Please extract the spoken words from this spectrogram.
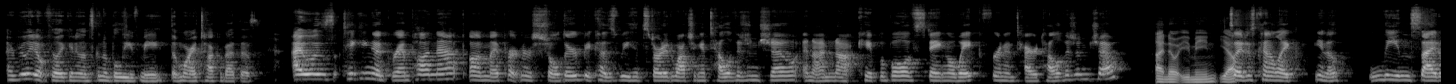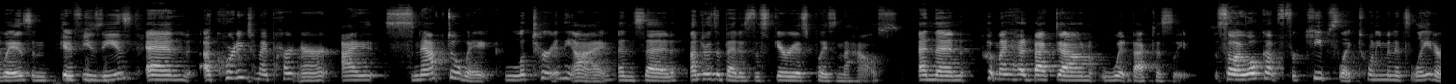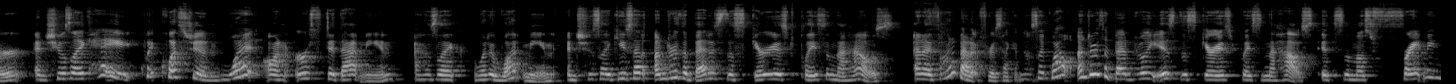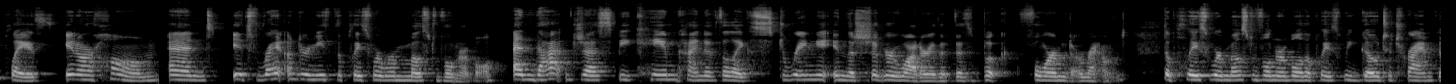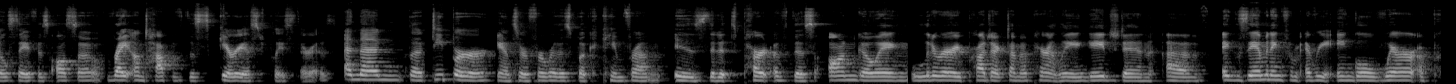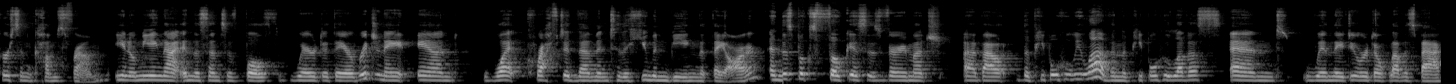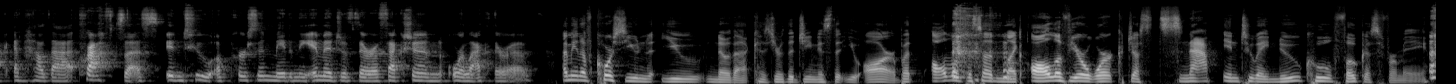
I really don't feel like anyone's going to believe me the more I talk about this. I was taking a grandpa nap on my partner's shoulder because we had started watching a television show and I'm not capable of staying awake for an entire television show. I know what you mean. Yeah. So I just kind of like, you know, lean sideways and get a few Z's. And according to my partner, I snapped awake, looked her in the eye, and said, Under the bed is the scariest place in the house. And then put my head back down, went back to sleep. So I woke up for keeps like 20 minutes later and she was like, Hey, quick question. What on earth did that mean? I was like, What did what mean? And she was like, You said under the bed is the scariest place in the house. And I thought about it for a second. I was like, wow, under the bed really is the scariest place in the house. It's the most frightening place in our home. And it's right underneath the place where we're most vulnerable. And that just became kind of the like string in the sugar water that this book formed around. The place we're most vulnerable, the place we go to try and feel safe, is also right on top of the scariest place there is. And then the deeper answer for where this book came from is that it's part of this ongoing literary project I'm apparently engaged in of examining from every angle where a person comes from. You know, meaning that in the sense of both where did they originate and what crafted them into the human being that they are. And this book's focus is very much about the people who we love and the people who love us and when they do or don't love us back and how that crafts us into a person made in the image of their affection or lack thereof. I mean, of course you you know that because you're the genius that you are. But all of a sudden, like all of your work just snap into a new cool focus for me.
